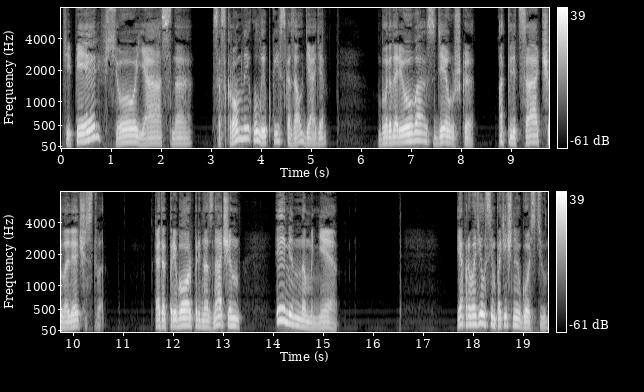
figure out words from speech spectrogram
Теперь все ясно, со скромной улыбкой сказал дядя. Благодарю вас, девушка, от лица человечества. Этот прибор предназначен именно мне. Я проводил симпатичную гостью.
